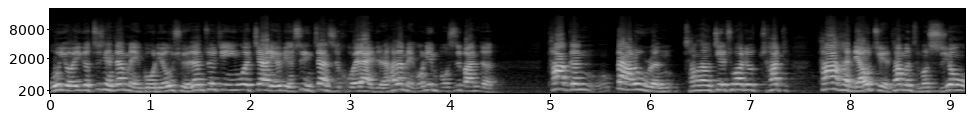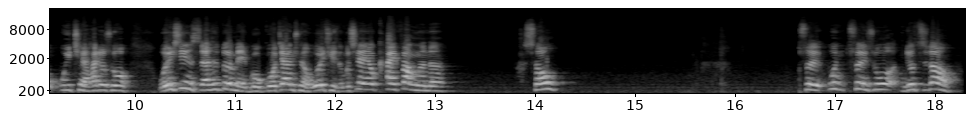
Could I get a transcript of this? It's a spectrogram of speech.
我有一个之前在美国留学，但最近因为家里有点事情暂时回来的人，他在美国念博士班的，他跟大陆人常常接触，他就他他很了解他们怎么使用 WeChat，他就说微信实在是对美国国家安全有威胁，怎么现在又开放了呢？So，所以问，所以说你就知道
